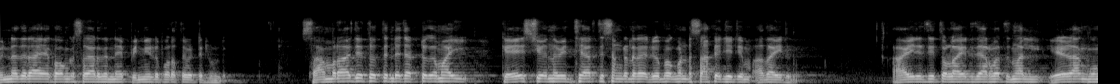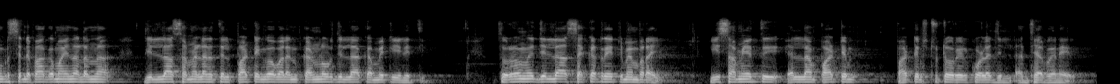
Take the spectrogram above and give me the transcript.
ഉന്നതരായ കോൺഗ്രസ്സുകാർ തന്നെ പിന്നീട് പുറത്തുവിട്ടിട്ടുണ്ട്. സാമ്രാജ്യത്വത്തിന്റെ ചട്ടുകമായി കെ എസ് യു എന്ന വിദ്യാർത്ഥി സംഘടന രൂപം കൊണ്ട സാഹചര്യം അതായിരുന്നു. ആയിരത്തി തൊള്ളായിരത്തി അറുപത്തിനാലിൽ ഏഴാം കോൺഗ്രസിന്റെ ഭാഗമായി നടന്ന ജില്ലാ സമ്മേളനത്തിൽ പാട്ടിങ്കോപാലൻ കണ്ണൂർ ജില്ലാ കമ്മിറ്റിയിലെത്തി. തുടർന്ന് ജില്ലാ സെക്രട്ടേറിയറ്റ് മെമ്പറായി. ഈ സമയത്ത് എല്ലാം പാട്യം പാട്യം ട്യൂട്ടോറിയൽ കോളേജിൽ അധ്യാപകനായിരുന്നു.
